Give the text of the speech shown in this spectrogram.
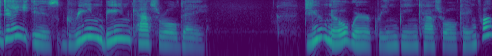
Today is Green Bean Casserole Day. Do you know where green bean casserole came from?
